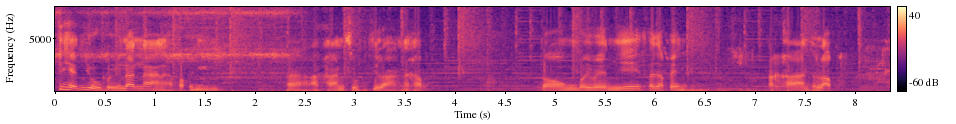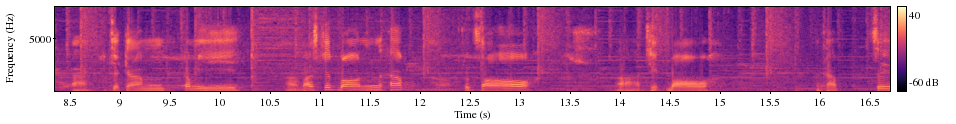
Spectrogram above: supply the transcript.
ที่เห็นอยู่บริเวณด้านหน้านะครับ ก็เป็นอาคารศูนย์กีฬานะครับ ตรงบริเวณนี้ก็จะเป็นอาคารสำหรับกิจกรรมก็มี บาสเกตบอลนะครับฟุตซอลเทคบอลนะครับซึ่ง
